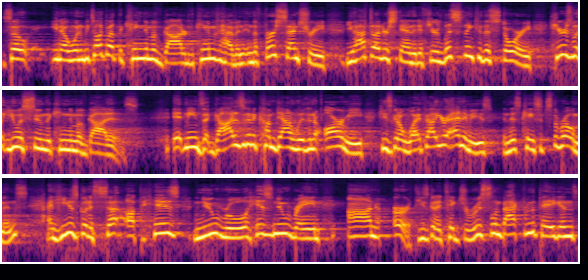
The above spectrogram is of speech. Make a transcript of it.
So, you know, when we talk about the kingdom of God or the kingdom of heaven, in the first century, you have to understand that if you're listening to this story, here's what you assume the kingdom of God is it means that God is going to come down with an army. He's going to wipe out your enemies. In this case, it's the Romans. And he is going to set up his new rule, his new reign on earth. He's going to take Jerusalem back from the pagans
